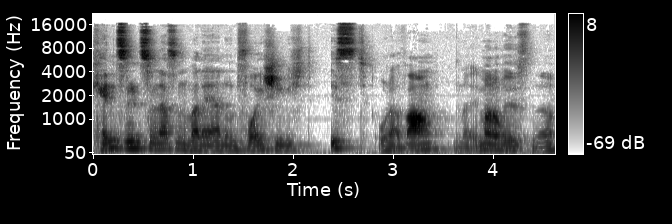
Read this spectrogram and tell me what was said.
canceln zu lassen, weil er ja nun vorgeschädigt ist oder war oder immer noch ist, ne?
